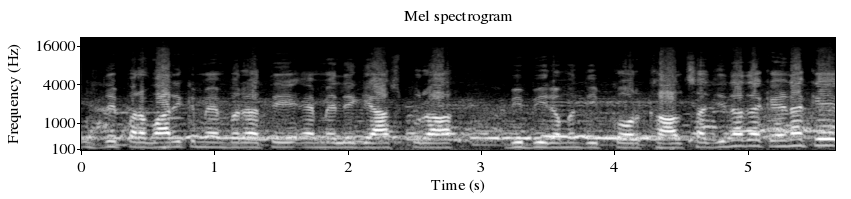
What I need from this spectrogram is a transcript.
ਉਸਦੇ ਪਰਿਵਾਰਿਕ ਮੈਂਬਰ ਅਤੇ ਐਮਐਲਏ ਗਿਆਸਪੁਰਾ ਬੀਬੀ ਰਮਨਦੀਪ ਕੌਰ ਖਾਲਸਾ ਜਿਨ੍ਹਾਂ ਦਾ ਕਹਿਣਾ ਕਿ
